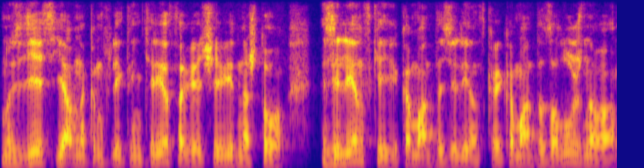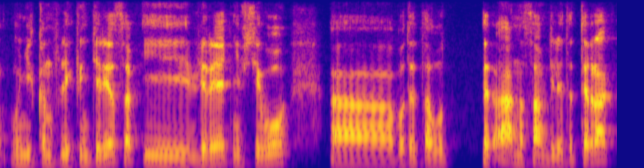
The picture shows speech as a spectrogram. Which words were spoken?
Но здесь явно конфликт интересов, и очевидно, что Зеленский, команда Зеленского и команда Залужного, у них конфликт интересов, и вероятнее всего а, вот это вот, а, на самом деле это теракт,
